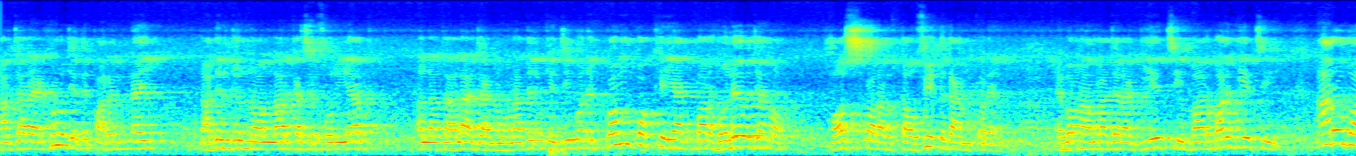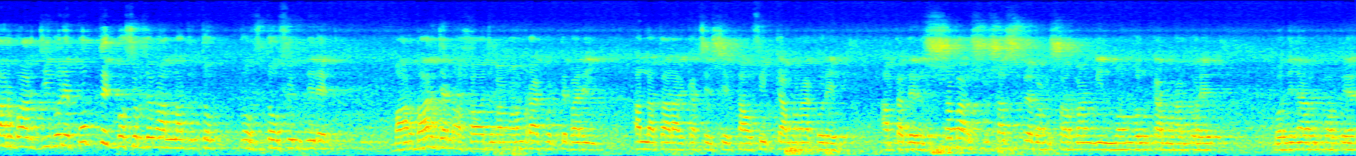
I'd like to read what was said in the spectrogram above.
আর যারা এখনও যেতে পারেন নাই, তাদের জন্য আল্লাহর কাছে ফরিয়াদ। আল্লাহ তালা যেন ওনাদেরকে জীবনে কমপক্ষে একবার হলেও যেন হজ করার তৌফিক দান করেন। এবং আমরা যারা গিয়েছি, বারবার গিয়েছি আরও বারবার জীবনে প্রত্যেক বছর যেন আল্লাহ তৌফিক দিলেন বারবার যেন হজ এবং আমরা করতে পারি, আল্লাহ তালার কাছে সে তৌফিক কামনা করে, আপনাদের সবার সুস্বাস্থ্য এবং সর্বাঙ্গীন মঙ্গল কামনা করে মদিনার পথের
